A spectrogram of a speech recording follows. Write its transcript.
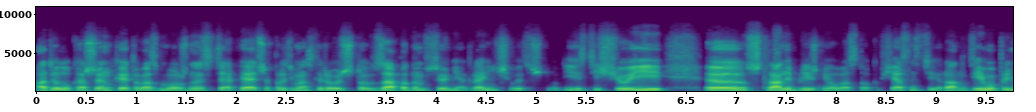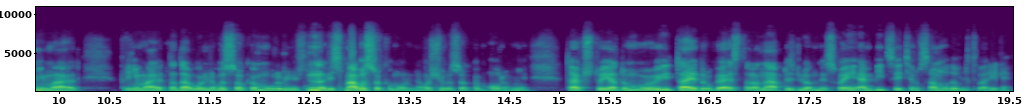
А для Лукашенко это возможность, опять же, продемонстрировать, что Западом все не ограничивается, что вот есть еще и э, страны Ближнего Востока, в частности Иран, где его принимают принимают на довольно высоком уровне, на весьма высоком уровне, на очень высоком уровне. Так что я думаю, и та, и другая сторона определенные свои амбиции тем самым удовлетворили.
